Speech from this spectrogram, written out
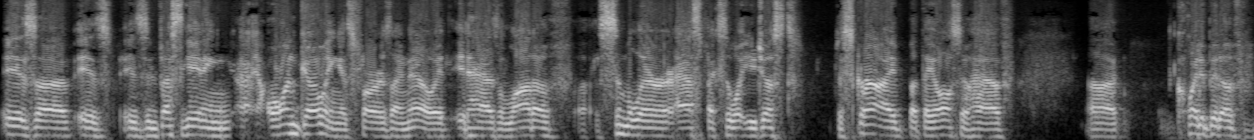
is uh, is is investigating uh, ongoing, as far as I know. It it has a lot of uh, similar aspects of what you just described, but they also have uh, quite a bit of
